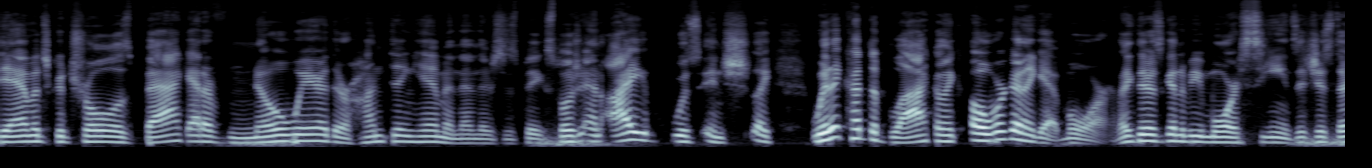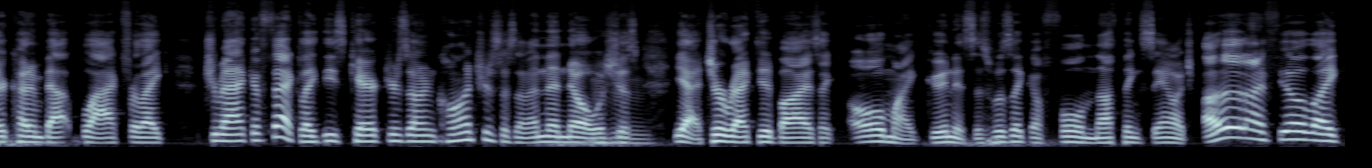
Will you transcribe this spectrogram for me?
damage control is back out of nowhere. They're hunting him, and then there's this big explosion. And I was in sh- like when it cut to black, I'm like, oh, we're gonna get more. Like there's gonna be more scenes. It's just they're cutting back black for like dramatic effect, like these characters are unconscious or something. And then no, it was just Mhm. yeah, directed by. It's like, oh my goodness, this was like a full nothing sandwich. Other than I feel like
